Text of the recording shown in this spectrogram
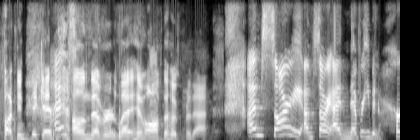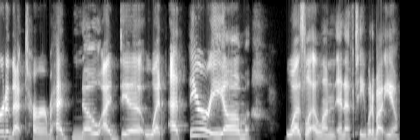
fucking dickhead. I'm, I'll never let him off the hook for that. I'm sorry. I'm sorry. I had never even heard of that term. Had no idea what Ethereum was, let alone an NFT. What about you?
